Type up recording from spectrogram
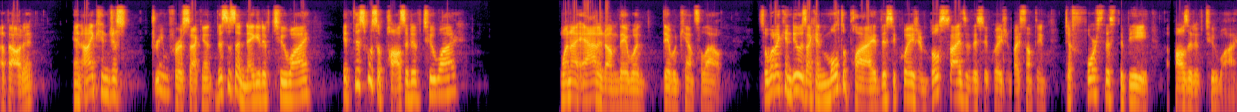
about it, and I can just dream for a second. This is a negative 2y. If this was a positive 2y, when I added them, they would, they would cancel out. So what I can do is I can multiply this equation, both sides of this equation by something to force this to be a positive 2y.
